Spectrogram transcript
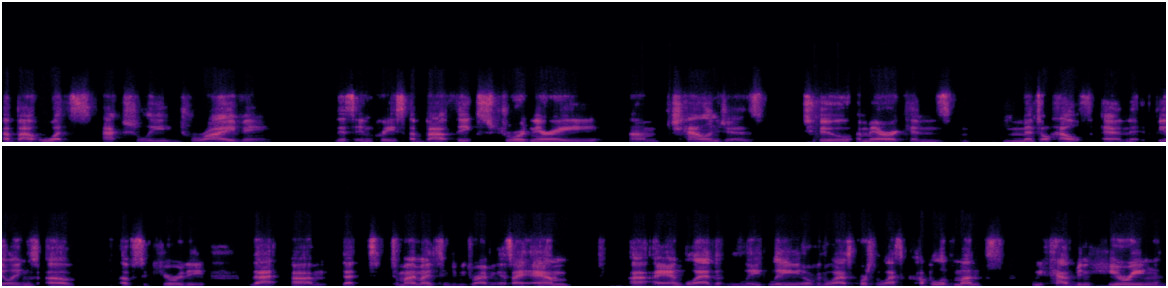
about what's actually driving this increase about the extraordinary um, challenges to Americans' mental health and feelings of of security that um, that to my mind seem to be driving us. I am uh, I am glad that lately, over the last course of the last couple of months, we have been hearing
